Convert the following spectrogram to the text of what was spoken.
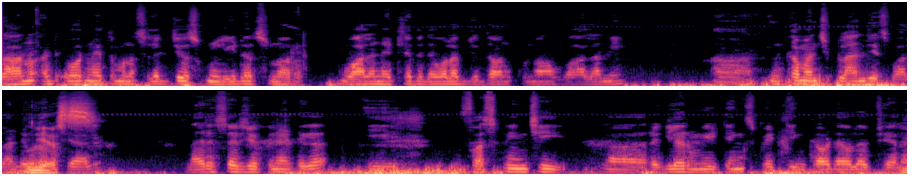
రాను అంటే ఎవరినైతే మనం సెలెక్ట్ చేసుకున్న లీడర్స్ ఉన్నారు వాళ్ళని ఎట్లయితే డెవలప్ చేద్దాం అనుకున్నాం వాళ్ళని ఇంకా మంచి ప్లాన్ చేసి వాళ్ళని డెవలప్. చేయాలి. నరేష్ సార్ చెప్పినట్టుగా ఈ ఫస్ట్ నుంచి రెగ్యులర్ మీటింగ్స్ పెట్టి ఇంకా డెవలప్ చేయాలి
